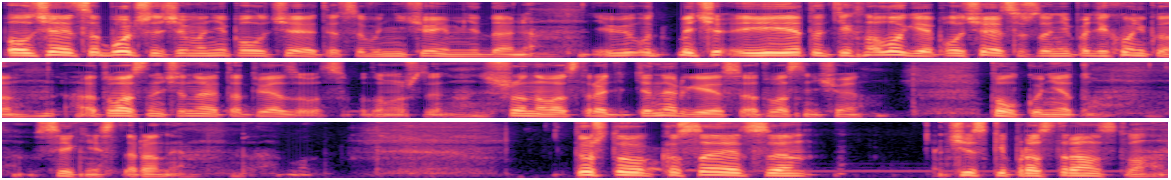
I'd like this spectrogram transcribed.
получается больше, чем они получают, если вы ничего им не дали. И, вот, и эта технология, получается, что они потихоньку от вас начинают отвязываться, потому что что на вас тратить энергию, если от вас ничего толку нету с их стороны. То, что касается чистки пространства,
